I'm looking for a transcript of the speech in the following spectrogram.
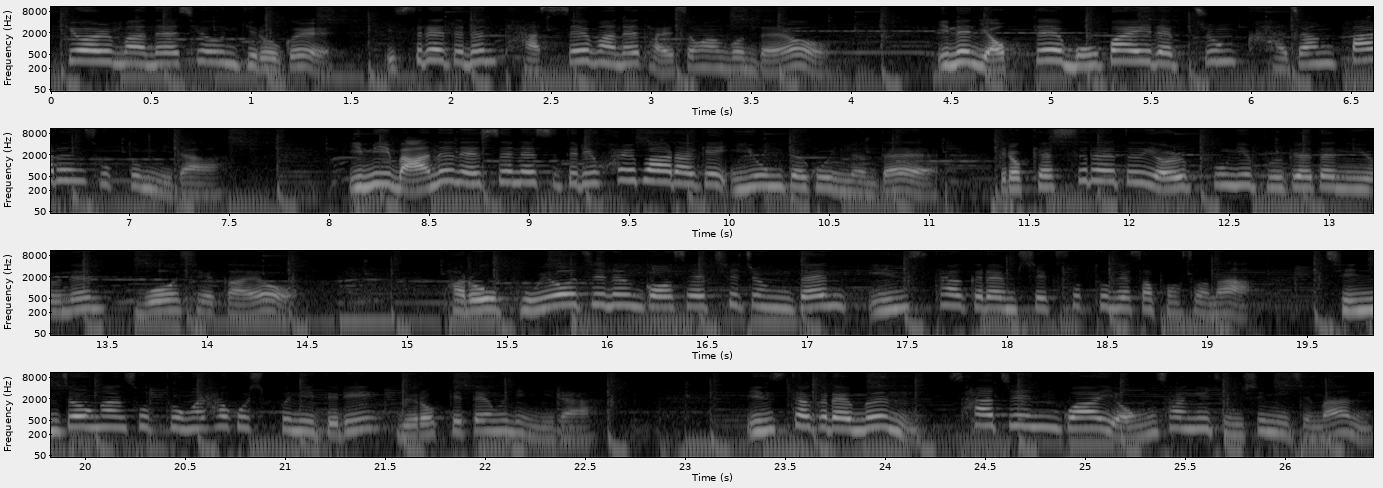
6개월 만에 세운 기록을 이 스레드는 닷새 만에 달성한 건데요. 이는 역대 모바일 앱 중 가장 빠른 속도입니다. 이미 많은 SNS들이 활발하게 이용되고 있는데 이렇게 스레드 열풍이 불게 된 이유는 무엇일까요? 바로 보여지는 것에 치중된 인스타그램식 소통에서 벗어나 진정한 소통을 하고 싶은 이들이 늘었기 때문입니다. 인스타그램은 사진과 영상이 중심이지만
